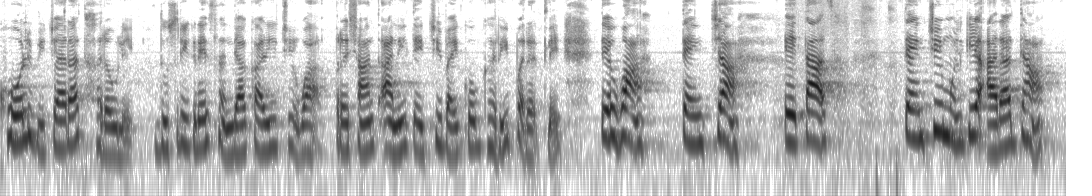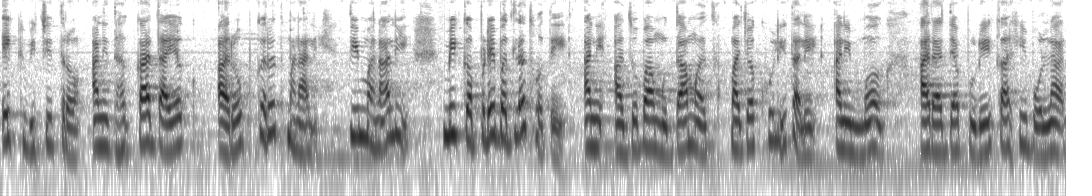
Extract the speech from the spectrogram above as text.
खोल विचारात हरवले. दुसरीकडे संध्याकाळी जेव्हा प्रशांत आणि त्याची बायको घरी परतले तेव्हा त्यांच्या येताच त्यांची मुलगी आराध्या एक विचित्र आणि धक्कादायक आरोप करत म्हणाली. ती म्हणाली मी कपडे बदलत होते आणि आजोबा मुद्दामच माझ्या खोलीत आले आणि मग आराध्या पुढे काही बोलणार.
